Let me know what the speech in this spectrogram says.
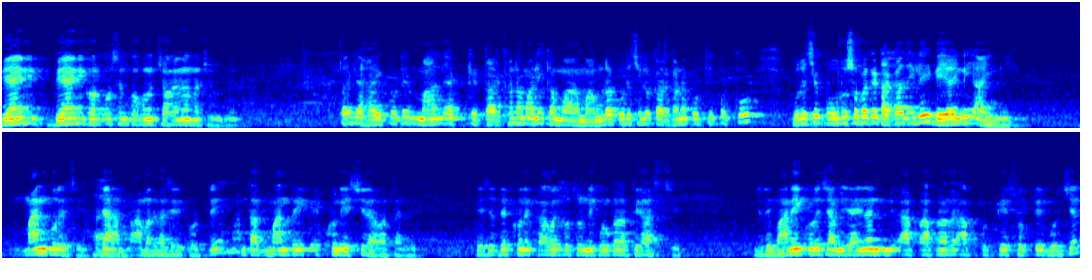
বেআইনি বেআইনি কর্পোরেশন কখনো চলে না না চলবে। তাহলে হাইকোর্টে মান এক কারখানা মালিক মা- মামলা করেছিল কারখানা কর্তৃপক্ষ বলেছে পৌরসভাকে টাকা দিলেই বেআইনি আইনি। মান করেছে। যা আমাদের কাছে রিপোর্ট নেই। মান তার মান তো এক্ষুনি এসেছিল আবার তাকে। এসে দেখুন কাগজপত্র নিয়ে কলকাতা থেকে আসছে। যদি মানেই করেছে আমি জানি না আপ- আপনারা আপকে সত্যি বলছেন।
